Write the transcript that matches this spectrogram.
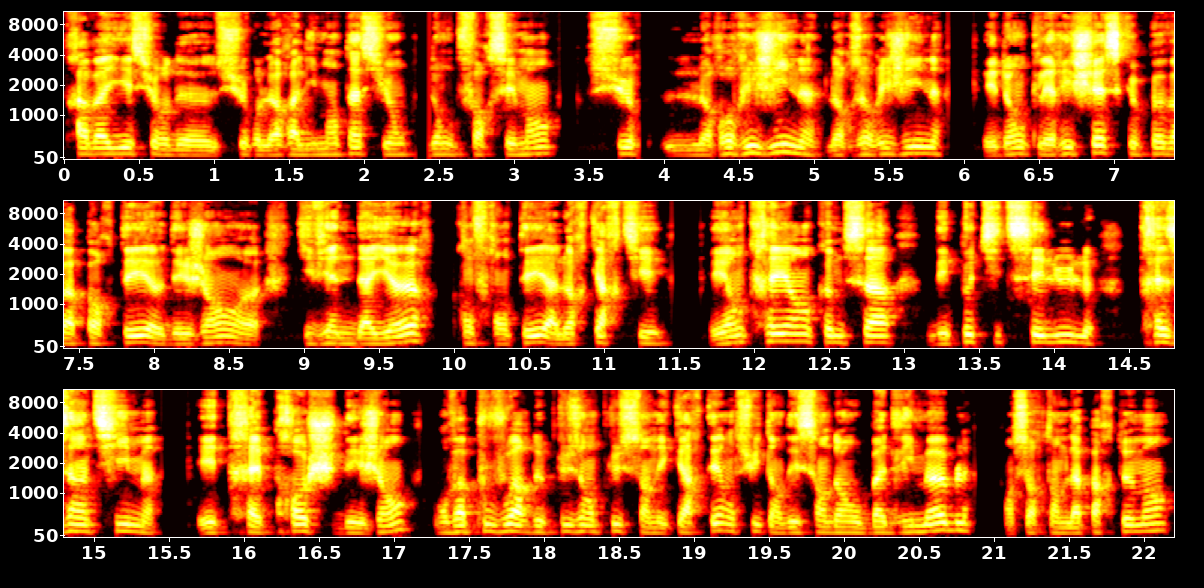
travailler sur, de, sur leur alimentation, donc forcément sur leur origine, leurs origines, et donc les richesses que peuvent apporter euh, des gens euh, qui viennent d'ailleurs, confrontés à leur quartier. Et en créant comme ça des petites cellules très intimes et très proches des gens, on va pouvoir de plus en plus s'en écarter, ensuite en descendant au bas de l'immeuble, en sortant de l'appartement,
